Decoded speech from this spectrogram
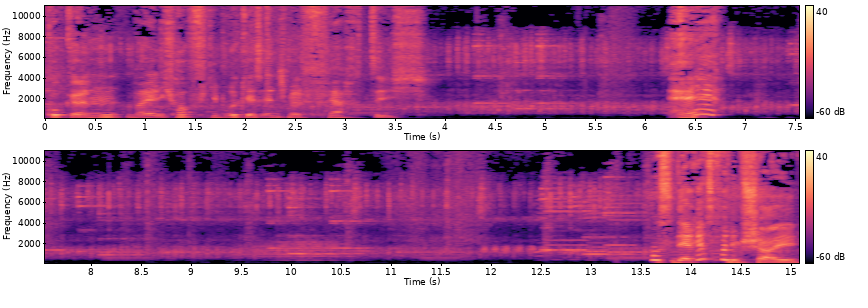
Gucken, weil ich hoffe, die Brücke ist endlich mal fertig. Hä? Wo ist denn der Rest von dem Scheiß?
